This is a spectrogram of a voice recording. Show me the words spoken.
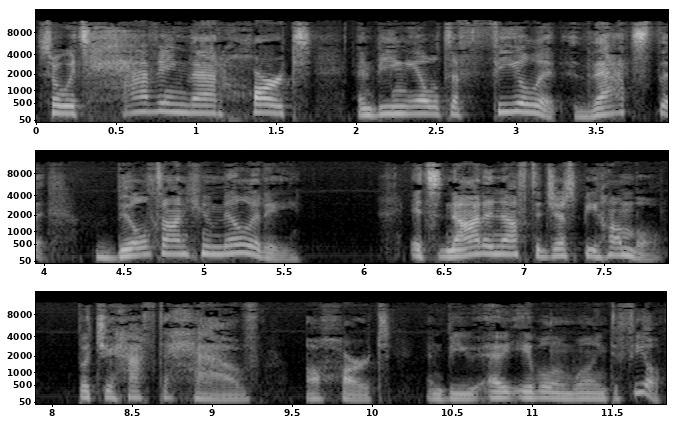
So it's having that heart and being able to feel it. That's the built on humility. It's not enough to just be humble, but you have to have a heart and be able and willing to feel.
